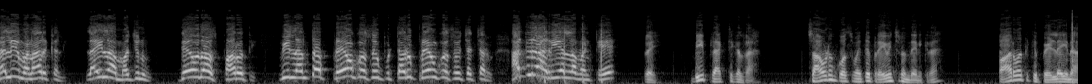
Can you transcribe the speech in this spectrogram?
సలీం అనార్కలి లైలా మజ్ను దేవదాస్ పార్వతి వీళ్ళంతా ప్రేమ కోసం పుట్టారు ప్రేమ కోసం చచ్చారు. అదిరా రియల్ లవ్ అంటే? రే బీ ప్రాక్టికల్ రా. చావడం కోసం అయితే ప్రేమించడం దేనికిరా? పార్వతికి పెళ్ళైనా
